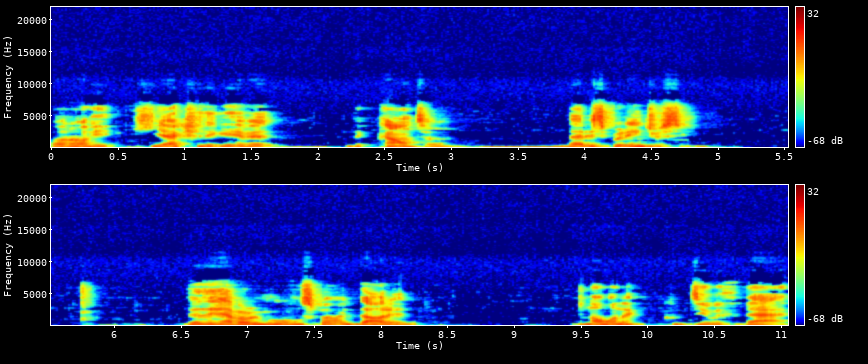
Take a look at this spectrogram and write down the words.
Oh no, he, he actually gave it the counter. That is pretty interesting. Does he have a removal spell? I doubt it. No one could deal with that.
